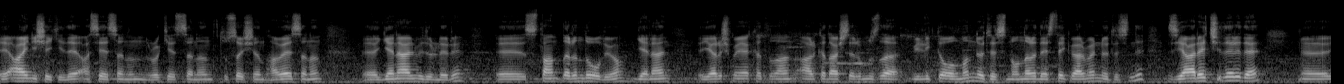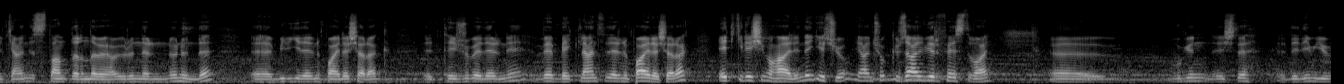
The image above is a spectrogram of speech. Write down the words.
e, aynı şekilde Aselsan'ın, Roketsan'ın, TUSAŞ'ın, Havelsan'ın e, genel müdürleri e, standlarında oluyor. Gelen e, yarışmaya katılan arkadaşlarımızla birlikte olmanın ötesinde, onlara destek vermenin ötesinde ziyaretçileri de e, kendi standlarında veya ürünlerinin önünde e, bilgilerini paylaşarak, tecrübelerini ve beklentilerini paylaşarak etkileşim halinde geçiyor. Yani çok güzel bir festival. E, Bugün işte dediğim gibi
